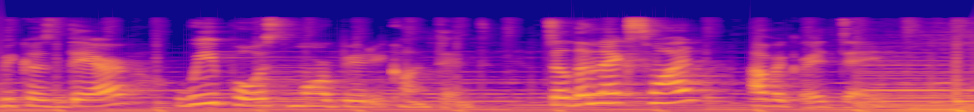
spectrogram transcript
because there we post more beauty content. Till the next one, have a great day.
